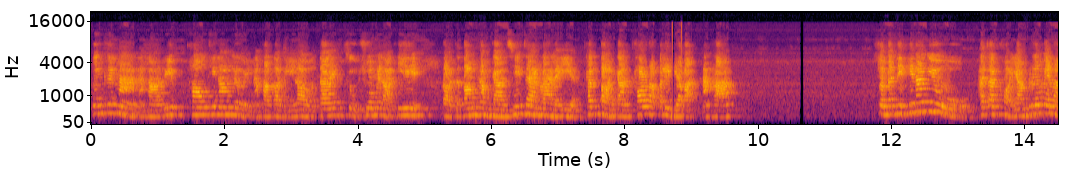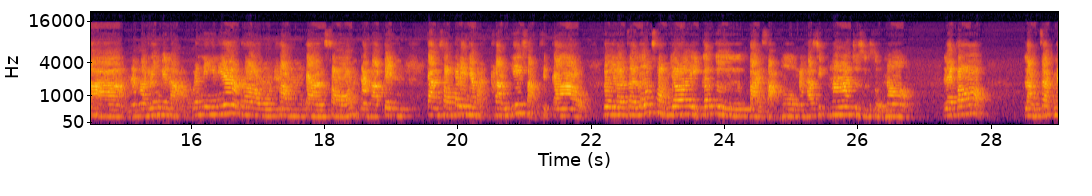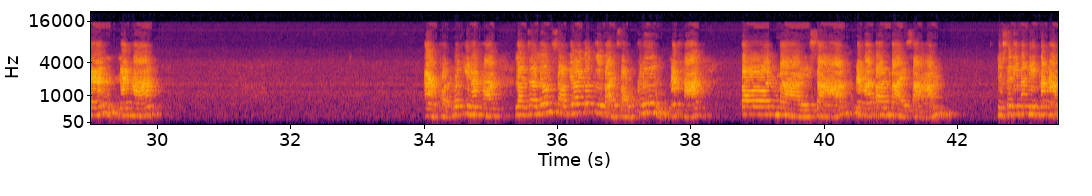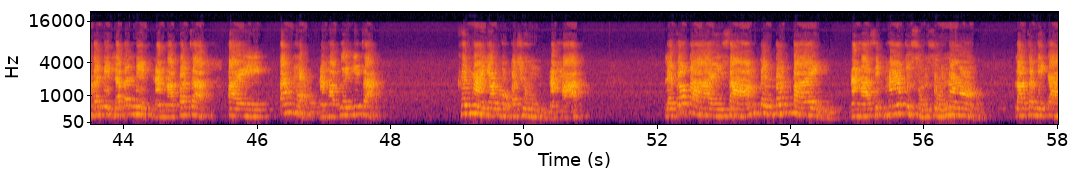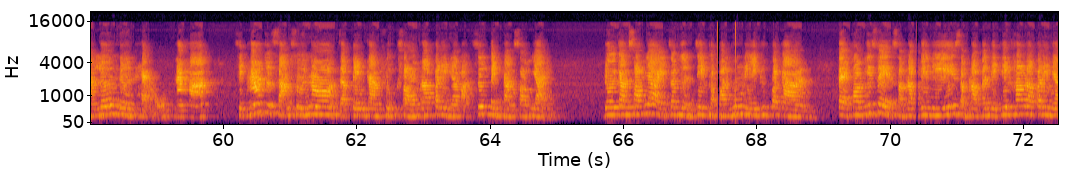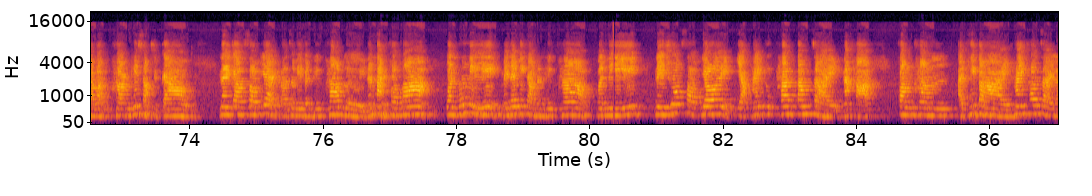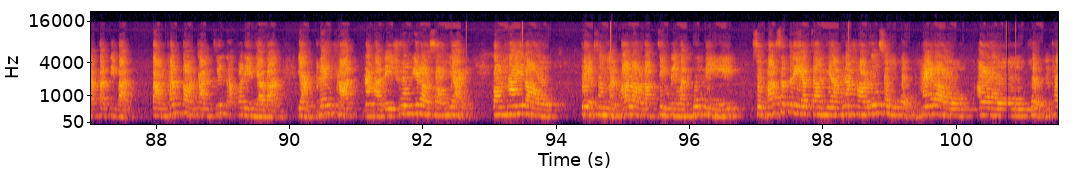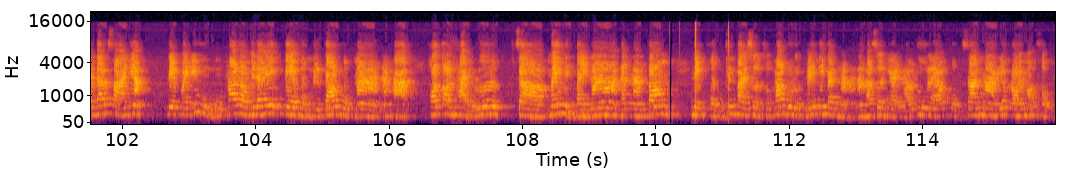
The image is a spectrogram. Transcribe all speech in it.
เพิ่งขึ้นมานะคะ รีบเข้าที่นั่งเลยนะคะ ตอนนี้เราได้สู่ช่วงเวลาที่เราจะต้องทำการชี้แจงรายละเอียด ขั้นตอนการเข้ารับปริญญาบัตรนะคะ ส่วนบัณฑิตที่นั่งอยู่ อาจารย์ขอย้ำเรื่องเวลานะคะ เรื่องเวลา วันนี้เนี่ยเราทำการซ้อมนะคะ เป็นการซ้อมปริญญาบัตรครั้งที่ 39 โดยเราจะเริ่มซ้อมย่อยก็คือบ่าย3โมงนะคะ 15.00นและก็ หลังจากนั้นนะคะอ่าขอโทษทีนะคะ เราจะเริ่มซ้อมย่อยก็คือบ่ายสองครึ่งนะคะ ตอนบ่ายสามนะคะ ตอนบ่ายสามดุษฎีบัณฑิตมหาบัณฑิตและบัณฑิตนะคะ ก็จะไปตั้งแถวนะคะ เพื่อที่จะขึ้นมายังหอประชุมนะคะ แล้วก็บ่ายสามเป็นต้นไปนะคะสิบห้าจุดศูนย์ศูนย์น เราจะมีการเริ่มเดินแถวนะคะ 15.30 น จะเป็นการฝึกซ้อมรับปริญญาบัตรซึ่งเป็นการซ้อมใหญ่ โดยการซ้อมใหญ่จะเหมือนจริงกับวันพรุ่งนี้ทุกประการ แต่ความพิเศษสำหรับปีนี้สำหรับบัณฑิตที่เข้ารับปริญญาบัตรครั้งที่ 39 ในการซ้อมใหญ่เราจะมีบันทึกภาพเลย นั่นหมายความว่าวันพรุ่งนี้ไม่ได้มีการบันทึกภาพ วันนี้ในช่วงซ้อมย่อยอยากให้ทุกท่านตั้งใจนะคะ ฟังคำอธิบายให้เข้าใจและปฏิบัติ ตามขั้นตอนการขึ้นรับปริญญาบัตรอย่างเคร่งครัดนะคะ ในช่วงที่เราซ้อมใหญ่ ก็ให้เราเปรียบเสมือนว่าเรารับจริงในวันพรุ่งนี้ สุภาพสตรีอาจารย์ย้ำนะคะเรื่องทรงผมให้เราเอาผมทางด้านซ้ายเนี่ยเหน็บไว้ที่หูถ้าเราไม่ได้เตรียมผมหรือก้าวผมมานะคะ เพราะตอนถ่ายรูปจะไม่เห็นใบหน้า ดังนั้นต้อง หน็บผมขึ้นไปส่วนสุภาพบุรุษไม่มีปัญหานะคะ ส่วนใหญ่แล้วดูแล้วผมสั้นมาเรียบร้อยเหมาะสม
